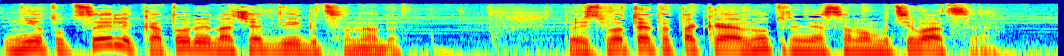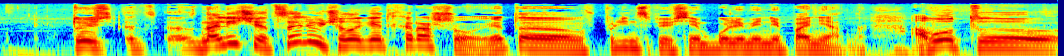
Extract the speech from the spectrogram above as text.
нету цели, к которой начать двигаться надо. То есть вот это такая внутренняя самомотивация. То есть э, наличие цели у человека это хорошо. Это, в принципе, всем более-менее понятно. А вот э,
